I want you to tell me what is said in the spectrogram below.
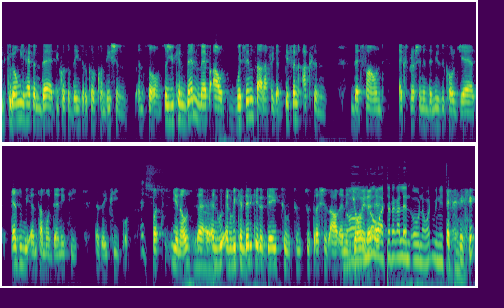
it could only happen there because of the historical conditions and so on. So you can then map out within South Africa different accents that found expression in the musical jazz as we enter modernity as a people. But you know, uh, and we, and we can dedicate a day to to, to thrash it out and No, enjoy you it. know Uh, what, Tataka land owner, what we need to do,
